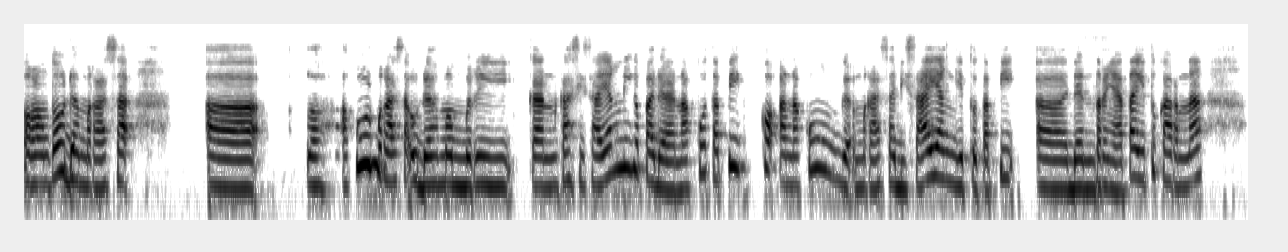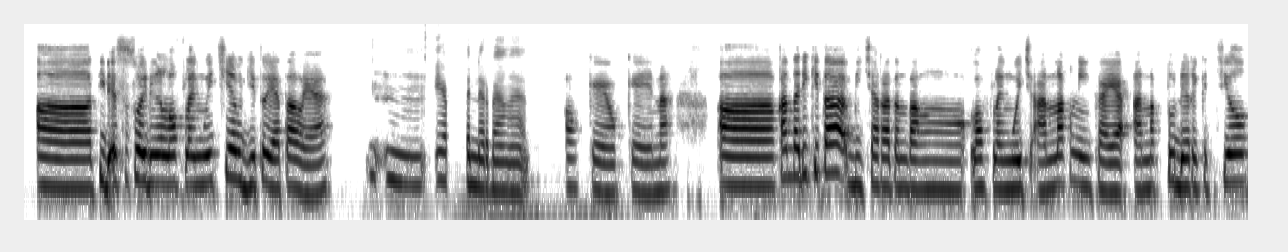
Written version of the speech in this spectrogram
orang tua udah merasa uh, loh aku merasa udah memberikan kasih sayang nih kepada anakku tapi kok anakku nggak merasa disayang gitu? Tapi uh, dan ternyata itu karena uh, tidak sesuai dengan love language-nya begitu ya Tal ya? Mm ya benar banget. Oke, oke. Nah, uh, kan tadi kita bicara tentang love language anak nih, kayak anak tuh dari kecil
